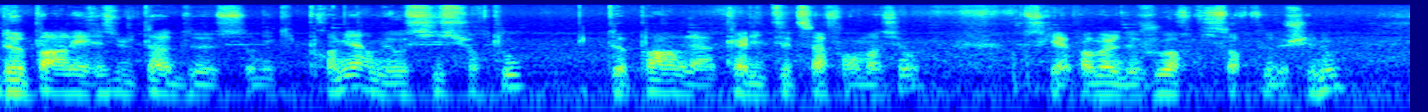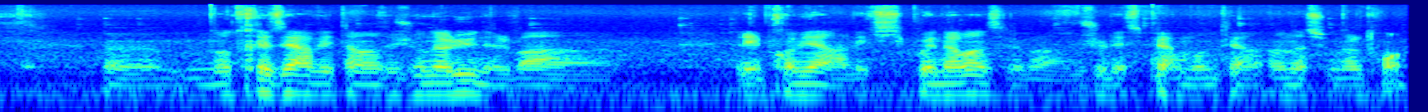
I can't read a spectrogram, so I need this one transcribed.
de par les résultats de son équipe première, mais aussi surtout de par la qualité de sa formation, parce qu'il y a pas mal de joueurs qui sortent de chez nous. Euh, notre réserve étant en Régional 1, elle va, les premières avec 6 points d'avance, elle va, je l'espère, monter en National 3.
